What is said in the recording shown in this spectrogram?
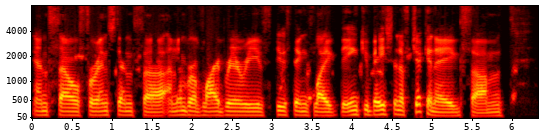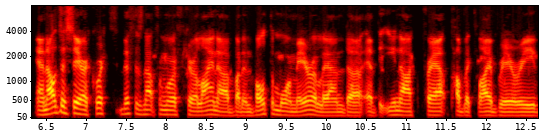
And so, for instance, a number of libraries do things like the incubation of chicken eggs. Um, and I'll just share a quick. This is not from North Carolina, but in Baltimore, Maryland, uh, at the Enoch Pratt Public Library,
